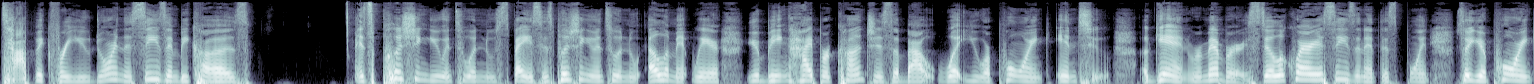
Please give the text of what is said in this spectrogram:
topic for you during the season because it's pushing you into a new space. It's pushing you into a new element where you're being hyper conscious about what you are pouring into. Again, remember, it's still Aquarius season at this point. So you're pouring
